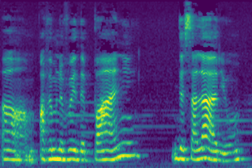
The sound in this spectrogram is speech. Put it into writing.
uh, avem nevoie de bani, de salariu,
